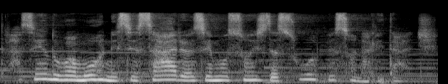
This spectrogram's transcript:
trazendo o amor necessário às emoções da sua personalidade.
